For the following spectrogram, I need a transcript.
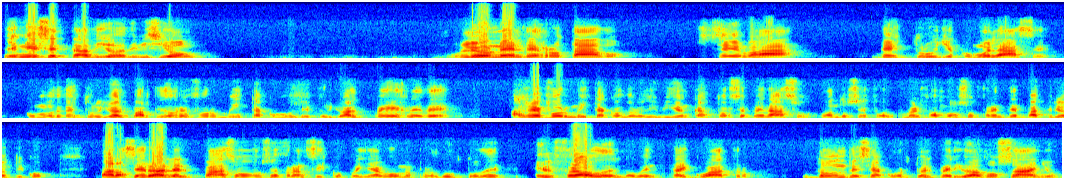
En ese estadio de división, un Leonel derrotado se va destruye como él hace, como destruyó al Partido Reformista, como destruyó al PRD, al reformista cuando lo dividió en 14 pedazos, cuando se formó el famoso Frente Patriótico, para cerrarle el paso a José Francisco Peña Gómez, producto del el fraude del 94, donde se acortó el periodo a dos años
